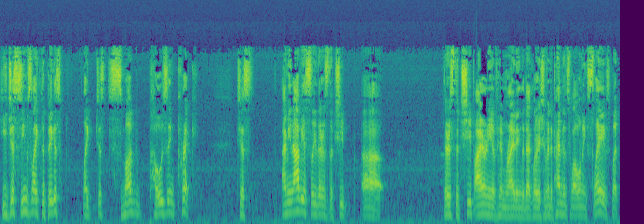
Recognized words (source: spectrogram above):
He just seems like the biggest, like just smug, posing prick. Just, I mean, obviously there's the cheap, uh, there's the cheap irony of him writing the Declaration of Independence while owning slaves, but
